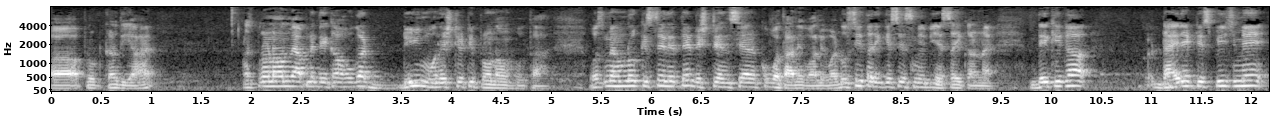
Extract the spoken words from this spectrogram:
अपलोड कर दिया है। उस प्रोनाउन में आपने देखा होगा डीमोनेस्टेटिव प्रोनाउन होता है। उसमें हम लोग किससे लेते हैं? डिस्टेंसियर को बताने वाले वर्ड उसी तरीके से इसमें भी ऐसा ही करना है। देखिएगा डायरेक्ट स्पीच में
